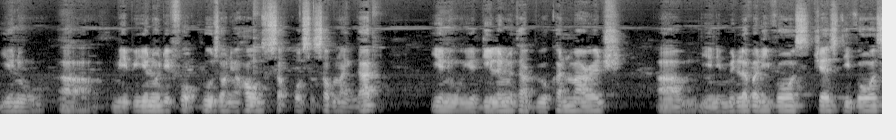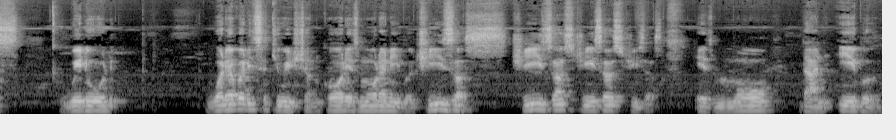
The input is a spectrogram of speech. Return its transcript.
you know, uh, maybe, you know, they foreclose on your house or something like that. You know, you're dealing with a broken marriage, um, you're in the middle of a divorce, just divorce, widowed, whatever the situation, God is more than able. Jesus, Jesus, Jesus, Jesus is more than able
